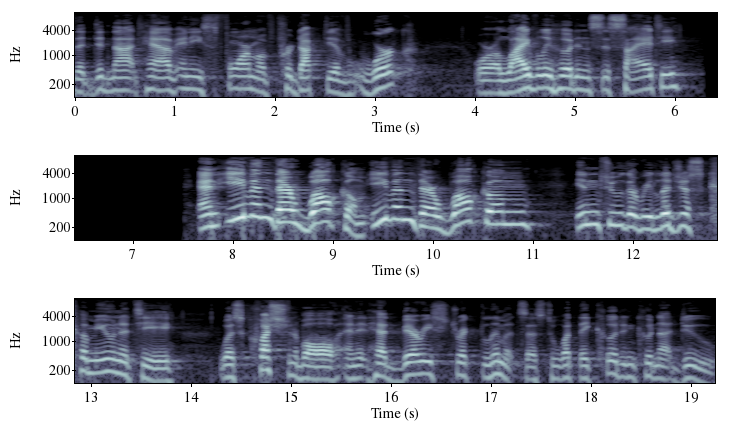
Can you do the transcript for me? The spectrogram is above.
that did not have any form of productive work or a livelihood in society. And even their welcome, even their welcome into the religious community was questionable and it had very strict limits as to what they could and could not do.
